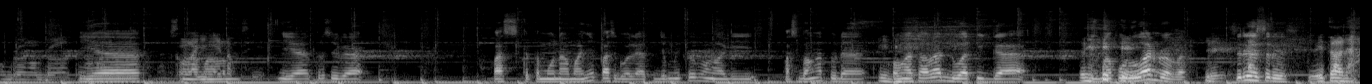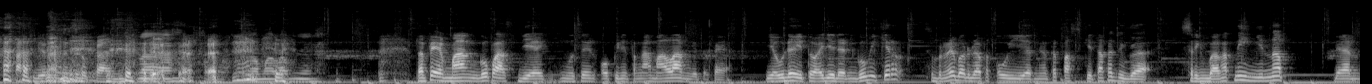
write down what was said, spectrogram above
ngobrol-ngobrol Iya. Kalau lagi malam. nginep sih. Iya terus juga pas ketemu namanya pas gue lihat jam itu emang lagi pas banget udah. Kalau nggak salah dua tiga lima puluhan berapa? Serius serius. Itu ada takdir menentukan. Nah tengah malamnya. Tapi emang gue pas dia ngusulin opini tengah malam gitu kayak ya udah itu aja. Dan gue mikir sebenarnya baru dapat oh iya ternyata pas kita kan juga sering banget nih nginep. Dan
